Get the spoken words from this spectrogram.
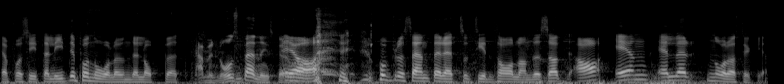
jag får sitta lite på nål under loppet. Ja, men någon spänning ska det vara. Och procent är rätt så tilltalande. Så att ja, en eller några stycken.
